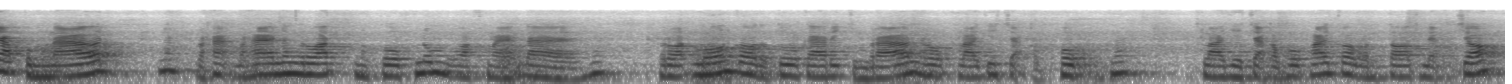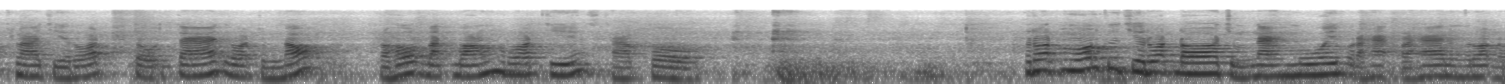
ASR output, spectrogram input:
ចាប់កំណើតណាប្រហាក់ប្រហែលនឹងរដ្ឋនគរភ្នំរបស់ខ្មែរដែរណារដ្ឋមនក៏ទទួលការរីកចម្រើនរហូតខ្លាយជាចក្រភពណាខ្លាយជាចក្រភពហើយក៏បន្តធ្លាក់ចុះខ្លាយជារដ្ឋតូចតាចរដ្ឋចំណុះ រហូតបាត់បង់រដ្ឋជាស្ថាពររដ្ឋមនគឺជារដ្ឋដ៏ចំណាស់មួយប្រហាក់ប្រហែលនឹងរដ្ឋន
